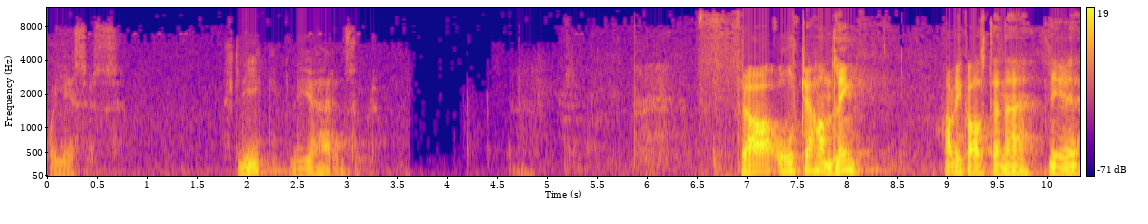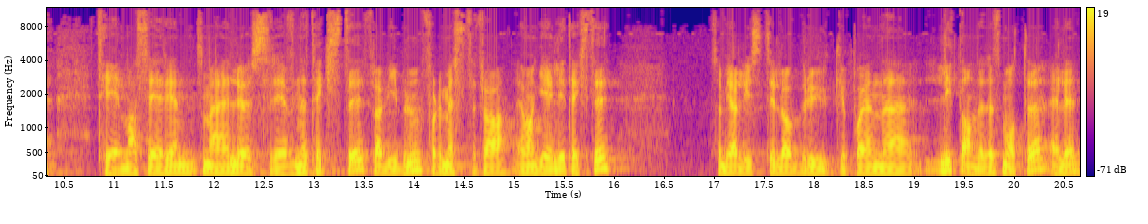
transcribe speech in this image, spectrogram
på Jesus. Slik lyder Herrens ord. Fra ord til handling har vi kalt denne nye temaserien, som er løsrevne tekster fra Bibelen, for det meste fra evangelietekster, som vi har lyst til å bruke på en eh, litt annerledes måte, eller,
